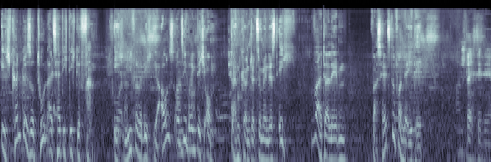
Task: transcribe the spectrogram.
Ich könnte so tun, als hätte ich dich gefangen. Ich liefere dich ihr aus und sie bringt dich um. Dann könnte zumindest ich weiterleben. Was hältst du von der Idee? Schlechte Idee.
